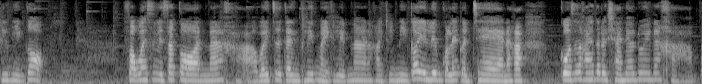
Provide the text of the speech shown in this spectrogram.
คลิปนี้ก็ ฝากไว้สมิสกอนนะคะ ไว้เจอกันคลิปใหม่คลิปหน้านะคะ คลิปนี้ก็อย่าลืมกดไลค์กดแชร์นะคะ กดซับสไครต์ตัวชาแนลด้วยนะคะ ไป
